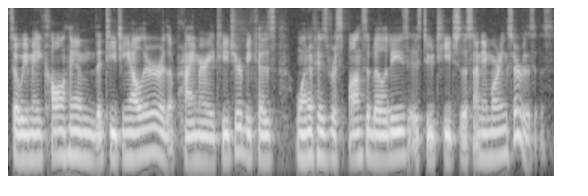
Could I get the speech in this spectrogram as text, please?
So we may call him the teaching elder or the primary teacher because one of his responsibilities is to teach the Sunday morning services.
